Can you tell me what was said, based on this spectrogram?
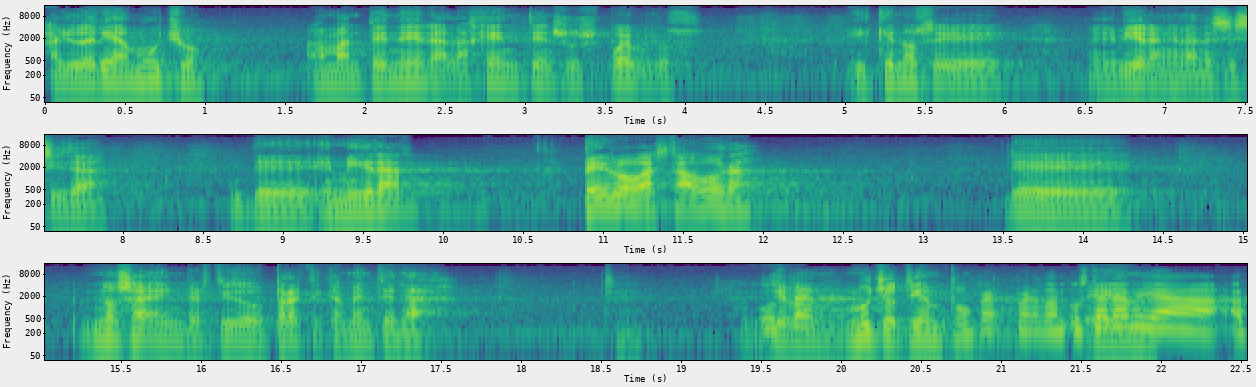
ayudaría mucho a mantener a la gente en sus pueblos y que no se eh, vieran en la necesidad de emigrar, pero hasta ahora eh, no se ha invertido prácticamente nada. Llevan mucho tiempo. Per- Perdón, usted en- había,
